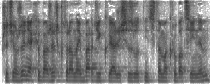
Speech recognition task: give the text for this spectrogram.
Przeciążenia chyba rzecz, która najbardziej kojarzy się z lotnictwem akrobacyjnym.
